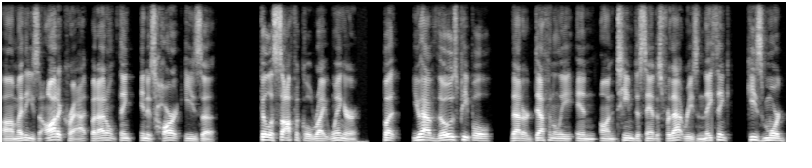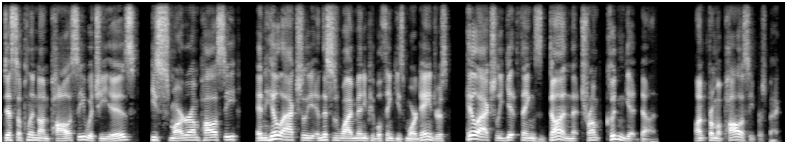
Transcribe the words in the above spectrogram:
Um, I think he's an autocrat, but I don't think in his heart he's a philosophical right winger. But you have those people that are definitely in on Team DeSantis for that reason. They think he's more disciplined on policy, which he is. He's smarter on policy, and he'll actually, and this is why many people think he's more dangerous. He'll actually get things done that Trump couldn't get done on from a policy perspective.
